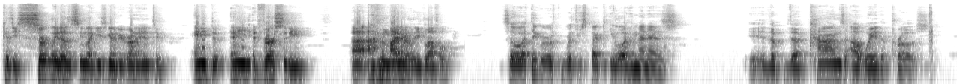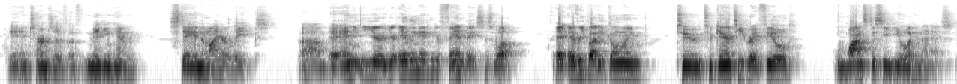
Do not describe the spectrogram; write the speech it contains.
Because he certainly doesn't seem like he's going to be running into any any adversity uh, on the minor league level. So I think with, with respect to Eloy Jimenez, the the cons outweigh the pros in terms of, of making him stay in the minor leagues. Um, and you're you're alienating your fan base as well. Everybody going to to Guaranteed Rate Field wants to see Eloy Jimenez.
